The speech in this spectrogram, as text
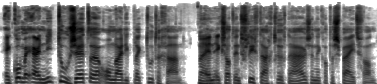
Ik kon me er niet toe zetten om naar die plek toe te gaan. Nee. En ik zat in het vliegtuig terug naar huis en ik had er spijt van.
